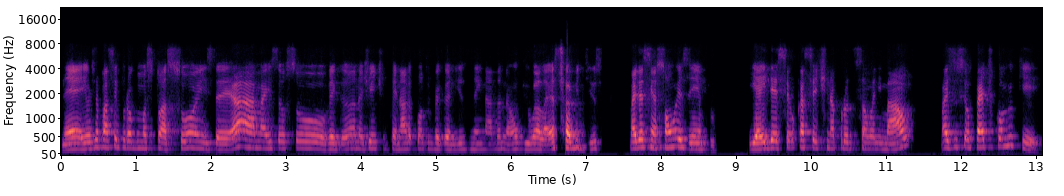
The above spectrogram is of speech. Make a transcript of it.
né? Eu já passei por algumas situações, é, ah, mas eu sou vegana, gente, não tem nada contra o veganismo, nem nada não, viu? Ela sabe disso. Mas, assim, é só um exemplo. E aí desceu o cacete na produção animal, mas o seu pet come o quê?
